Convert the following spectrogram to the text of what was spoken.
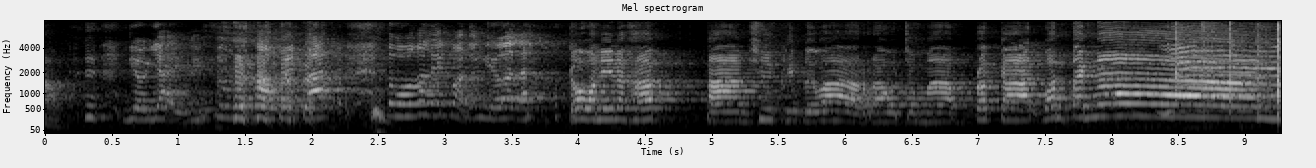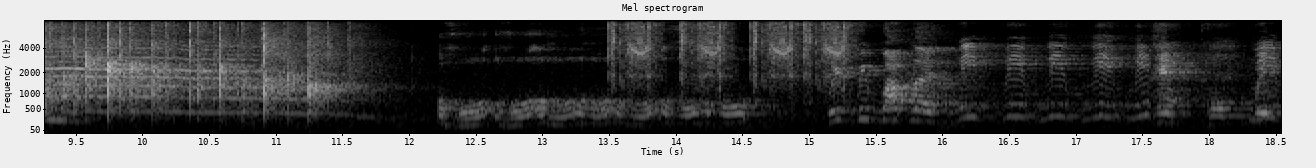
าม เดี๋ยวใหญ่ไม่สู้เราไม่ได้ตัวก็เล็กกว่าตั้งเยอะแล้ว ก็วันนี้นะครับ ตามชื่อคลิปเลยว่าเราจะมาประกาศวันแต่งงาน โอ้โห โอ้โห โอ้โห โอ้โห โอ้โห โอ้โห โอ้โห วิบวิบวับเลยวิบวิบวิบวิบวิบเห็ดผมวิบ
